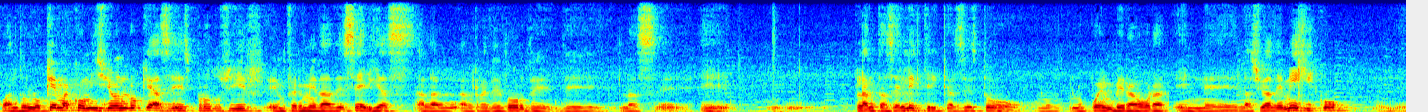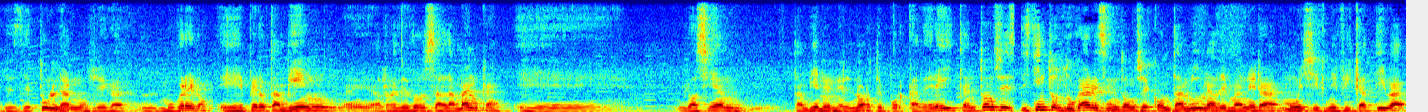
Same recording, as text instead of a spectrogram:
Cuando lo quema comisión lo que hace es producir enfermedades serias alrededor de, las eh, eh, plantas eléctricas. Esto lo, pueden ver ahora en la Ciudad de México, desde Tula nos llega el mugrero, eh, pero también eh, alrededor de Salamanca, eh, lo hacían también en el norte por Cadereyta, entonces distintos lugares en donde se contamina de manera muy significativa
